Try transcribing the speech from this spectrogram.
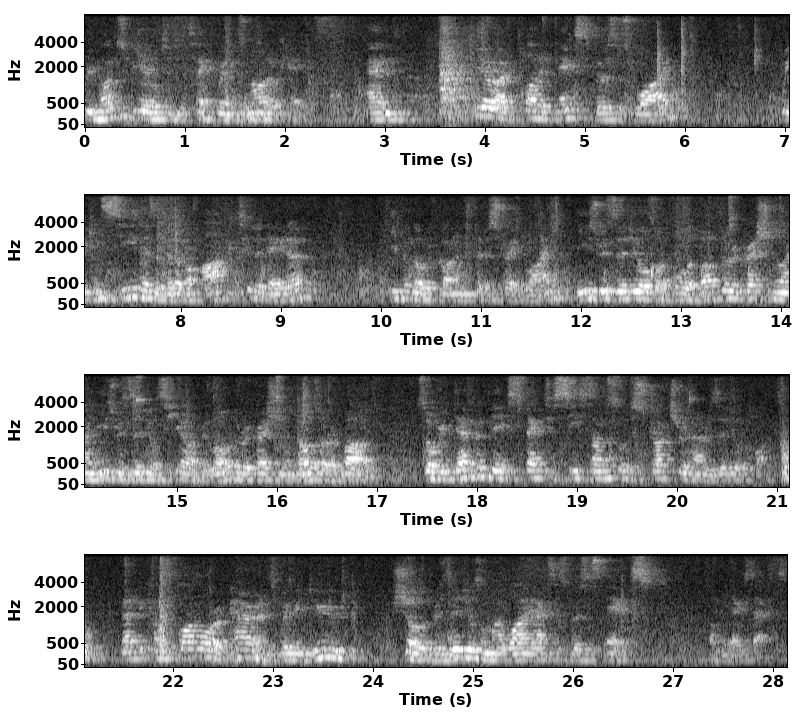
we want to be able to detect when it's not okay. And here I've plotted x versus y. We can see there's a bit of an arc to the data, even though we've gone and fit a straight line. These residuals are all above the regression line, these residuals here are below the regression, and those are above. So we definitely expect to see some sort of structure in our residual plot. That becomes far more apparent when we do show residuals on my y-axis versus x on the x-axis.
